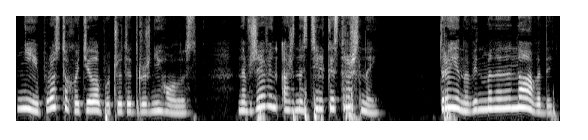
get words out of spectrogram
Ні, просто хотіла почути дружній голос. Невже він аж настільки страшний? Трино, він мене ненавидить,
